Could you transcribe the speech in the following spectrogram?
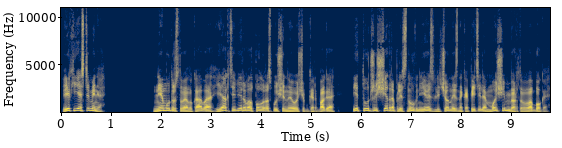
Их есть у меня». Не мудрствуя лукаво, я активировал полураспущенную ощупь Гарбага и тут же щедро плеснул в нее извлеченный из накопителя мощи мертвого бога.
